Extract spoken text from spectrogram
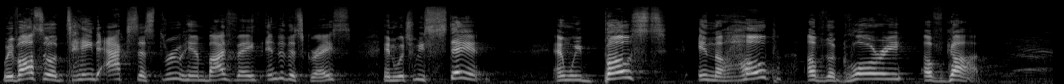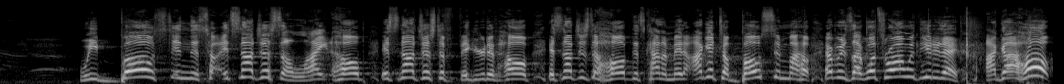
We've also obtained access through him by faith into this grace in which we stand, and we boast in the hope of the glory of God. We boast in this. It's not just a light hope. It's not just a figurative hope. It's not just a hope that's kind of made up. I get to boast in my hope. Everybody's like, What's wrong with you today? I got hope.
